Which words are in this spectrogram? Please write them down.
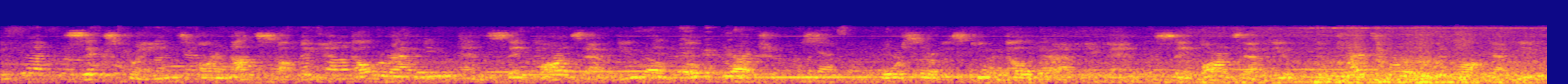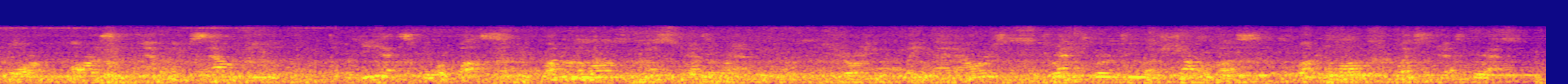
Six trains are not stopping at Elder Avenue and St. Lawrence Avenue in both directions. For service to Elder Avenue and St. Lawrence Avenue, the transfer of Whitlock Avenue or Morrison Avenue Soundview to the Bx4 bus running along Westchester Avenue. During late night hours, transfer to a shuttle bus running along Westchester Avenue.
